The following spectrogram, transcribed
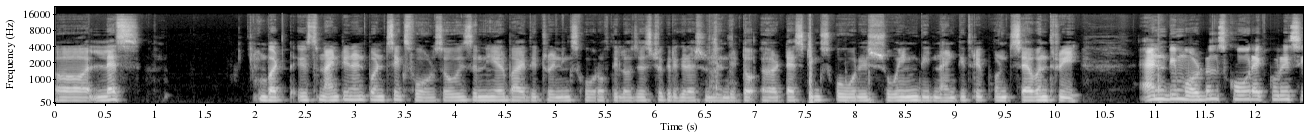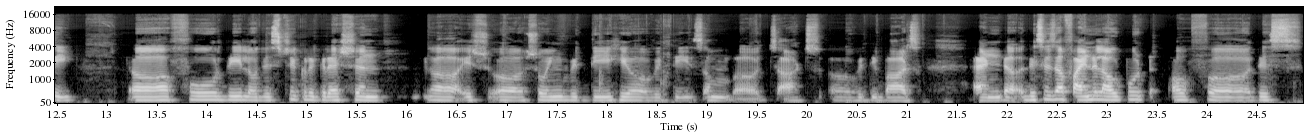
uh, less but it's 99.64 so is nearby the training score of the logistic regression and the uh, testing score is showing the 93.73 and the model score accuracy uh, for the logistic regression uh, is uh, showing with the here with the some uh, charts uh, with the bars. And this is a final output of this.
